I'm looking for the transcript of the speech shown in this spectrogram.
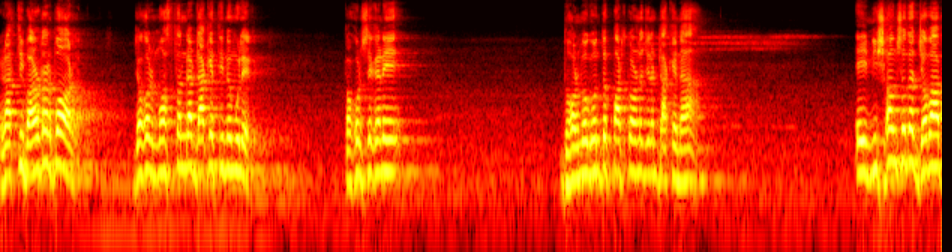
রাত্রি বারোটার পর যখন মস্তানরা ডাকে তৃণমূলের, তখন সেখানে ধর্মগ্রন্থ পাঠ করানোর জন্য ডাকে না। এই নৃশংসতার জবাব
